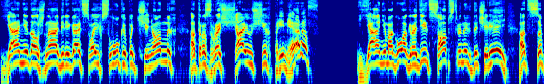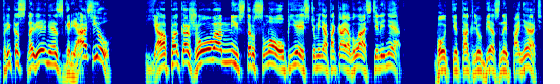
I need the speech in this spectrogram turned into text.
Я не должна оберегать своих слуг и подчиненных от развращающих примеров? Я не могу оградить собственных дочерей от соприкосновения с грязью?» «Я покажу вам, мистер Слоуп, есть у меня такая власть или нет. Будьте так любезны понять,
